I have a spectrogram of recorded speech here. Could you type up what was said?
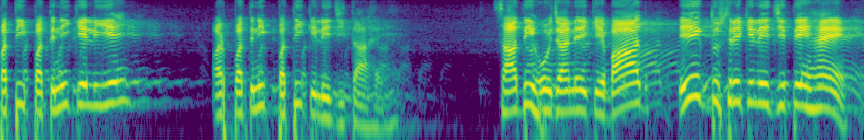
पति पत्नी के लिए और पत्नी पति के लिए जीता है। शादी हो जाने के बाद एक दूसरे के लिए जीते हैं।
